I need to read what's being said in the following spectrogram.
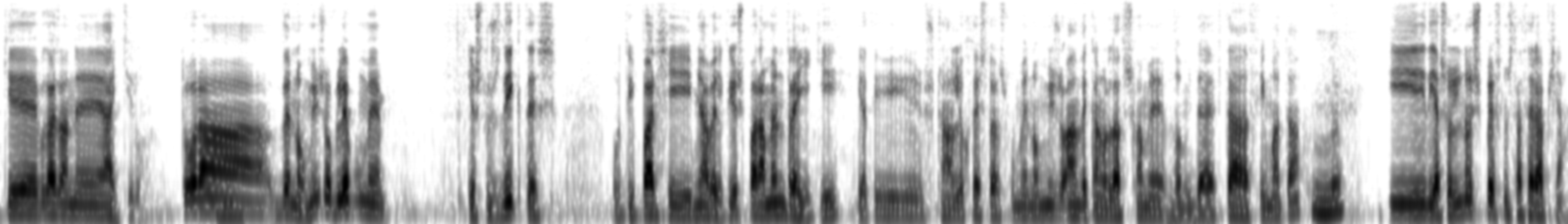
και βγάζανε άκυρο. Τώρα δεν νομίζω. Βλέπουμε και στους δείκτες ότι υπάρχει μια βελτίωση. Παραμένουν τραγικοί, γιατί σου ξαναλέω χθες το, ας πούμε, νομίζω, αν δεν κάνω λάθος, είχαμε 77 θύματα. Ναι. Οι διασωληνώσεις πέφτουν σταθερά πια.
